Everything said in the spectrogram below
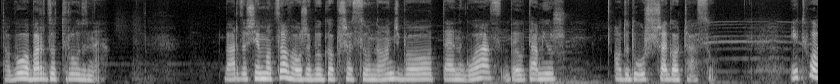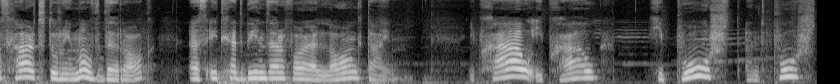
To było bardzo trudne. Bardzo się mocował, żeby go przesunąć, bo ten głaz był tam już od dłuższego czasu. It was hard to remove the rock, as it had been there for a long time. I pchał, i pchał. He pushed and pushed.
